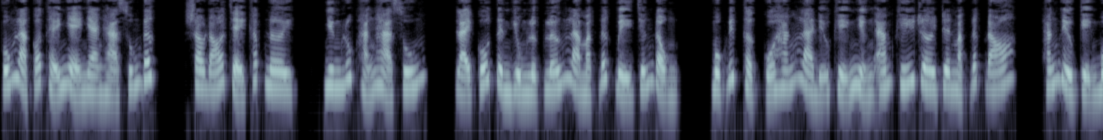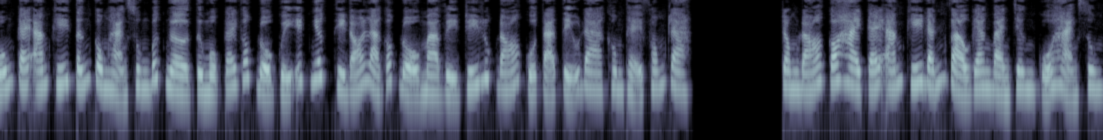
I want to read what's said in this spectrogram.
vốn là có thể nhẹ nhàng hạ xuống đất, sau đó chạy khắp nơi, nhưng lúc hẳn hạ xuống, lại cố tình dùng lực lớn là mặt đất bị chấn động, mục đích thật của hắn là điều khiển những ám khí rơi trên mặt đất đó, hắn điều kiện bốn cái ám khí tấn công hạng sung bất ngờ từ một cái góc độ quỷ ít nhất thì đó là góc độ mà vị trí lúc đó của tả tiểu đa không thể phóng ra. Trong đó có hai cái ám khí đánh vào gan bàn chân của hạng sung.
